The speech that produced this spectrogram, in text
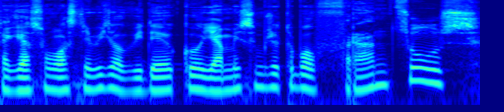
tak ja som vlastne videl videoko, ja myslím, že to bol Francúz,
